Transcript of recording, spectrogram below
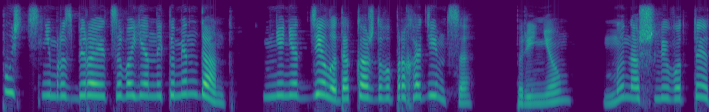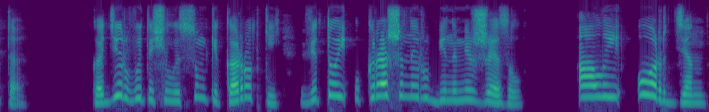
Пусть с ним разбирается военный комендант. Мне нет дела до каждого проходимца. При нем мы нашли вот это. Кадир вытащил из сумки короткий, витой, украшенный рубинами жезл. Алый орден.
